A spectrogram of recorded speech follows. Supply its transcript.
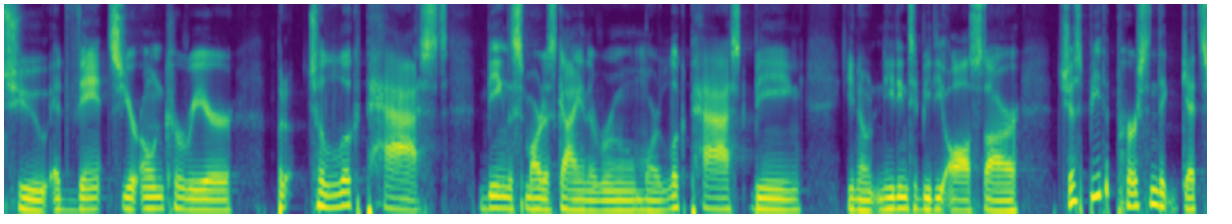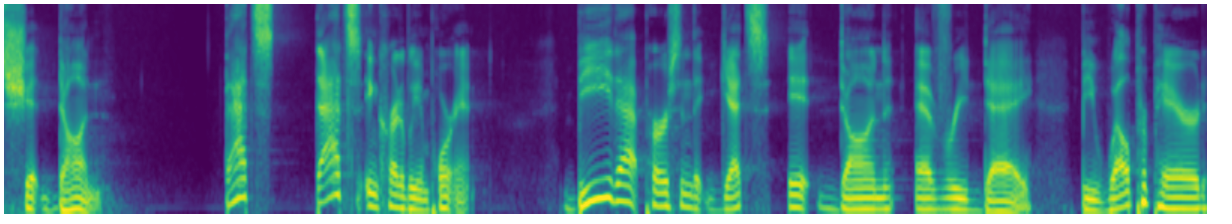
to advance your own career, but to look past being the smartest guy in the room or look past being, you know, needing to be the all star. Just be the person that gets shit done. That's that's incredibly important. Be that person that gets it done every day. Be well prepared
